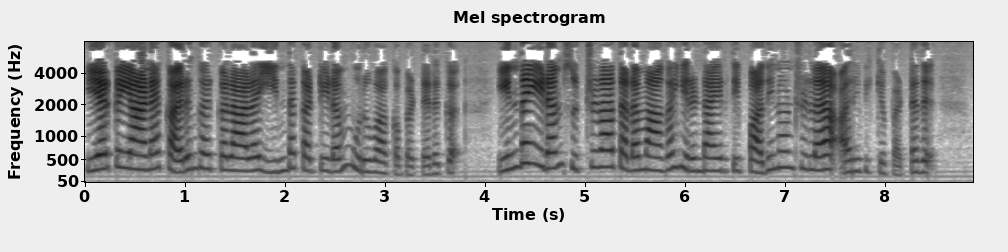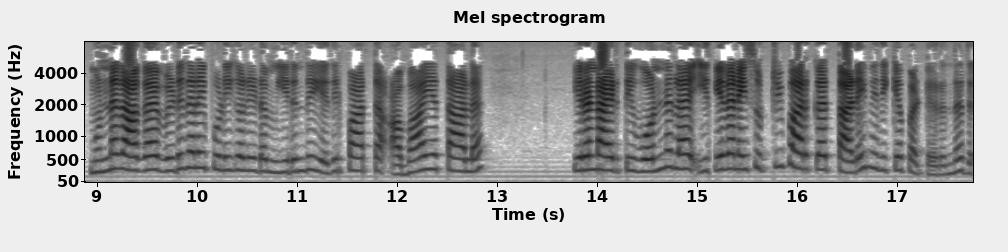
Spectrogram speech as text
இயற்கையான கருங்கற்களால இந்த கட்டிடம் உருவாக்கப்பட்டிருக்கு. இந்த இடம் சுற்றுலா தலமாக இரண்டாயிரத்தி பதினொன்றுல அறிவிக்கப்பட்டது. முன்னதாக விடுதலை புலிகளிடம் இருந்து எதிர்பார்த்த அபாயத்தால இரண்டாயிரத்தி ஒண்ணுல இதனை சுற்றி பார்க்க தடை விதிக்கப்பட்டிருந்தது.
